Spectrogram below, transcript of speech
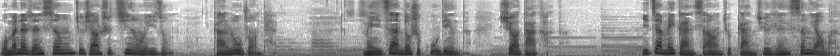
我们的人生就像是进入了一种赶路状态，每一站都是固定的，需要打卡的，一站没赶上就感觉人生要完了。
